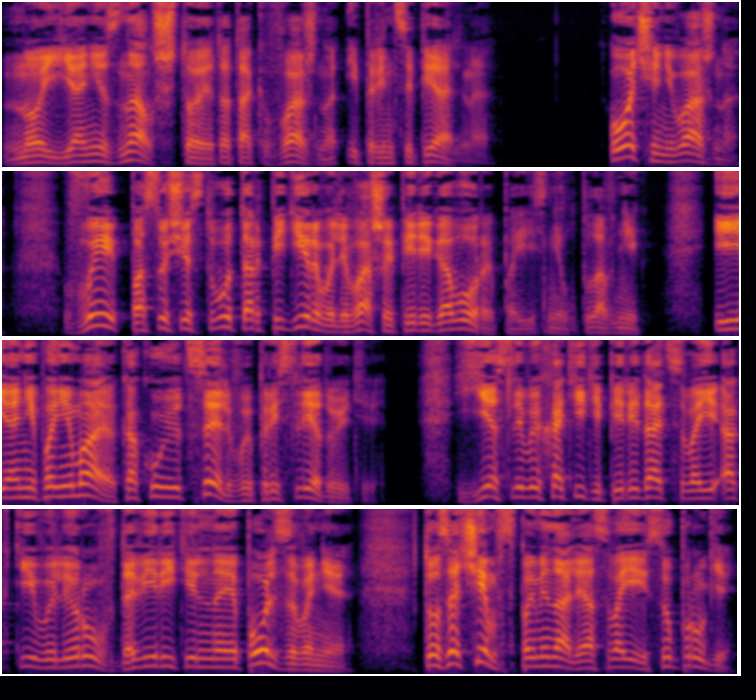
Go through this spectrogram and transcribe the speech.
Но я не знал, что это так важно и принципиально. Очень важно. Вы по существу торпедировали ваши переговоры, пояснил плавник. И я не понимаю, какую цель вы преследуете. Если вы хотите передать свои активы Леру в доверительное пользование, то зачем вспоминали о своей супруге?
